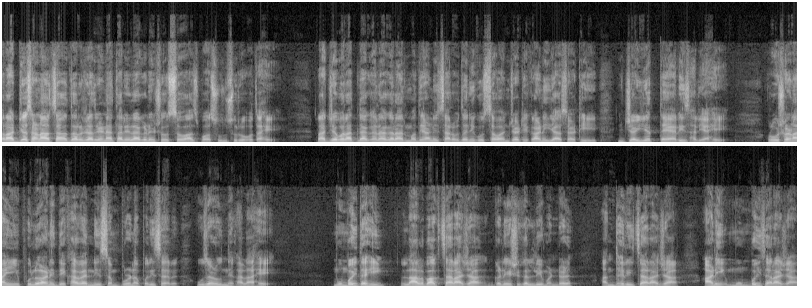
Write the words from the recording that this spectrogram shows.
राज्य सणाचा दर्जा देण्यात आलेला गणेशोत्सव आजपासून सुरू होत आहे. राज्यभरातल्या घराघरांमध्ये आणि सार्वजनिक उत्सवांच्या ठिकाणी यासाठी जय्यत तयारी झाली आहे. रोषणाई फुलं आणि देखाव्यांनी संपूर्ण परिसर उजळून निघाला आहे. मुंबईतही लालबागचा राजा गणेश गल्ली मंडळ अंधेरीचा राजा आणि मुंबईचा राजा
